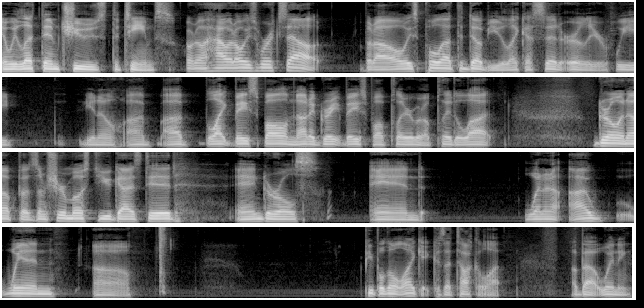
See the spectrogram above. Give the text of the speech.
and we let them choose the teams. I don't know how it always works out, but I always pull out the W like I said earlier. We you know, I I like baseball. I'm not a great baseball player, but I played a lot growing up as I'm sure most of you guys did and girls. And when I, I win uh people don't like it because I talk a lot about winning.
